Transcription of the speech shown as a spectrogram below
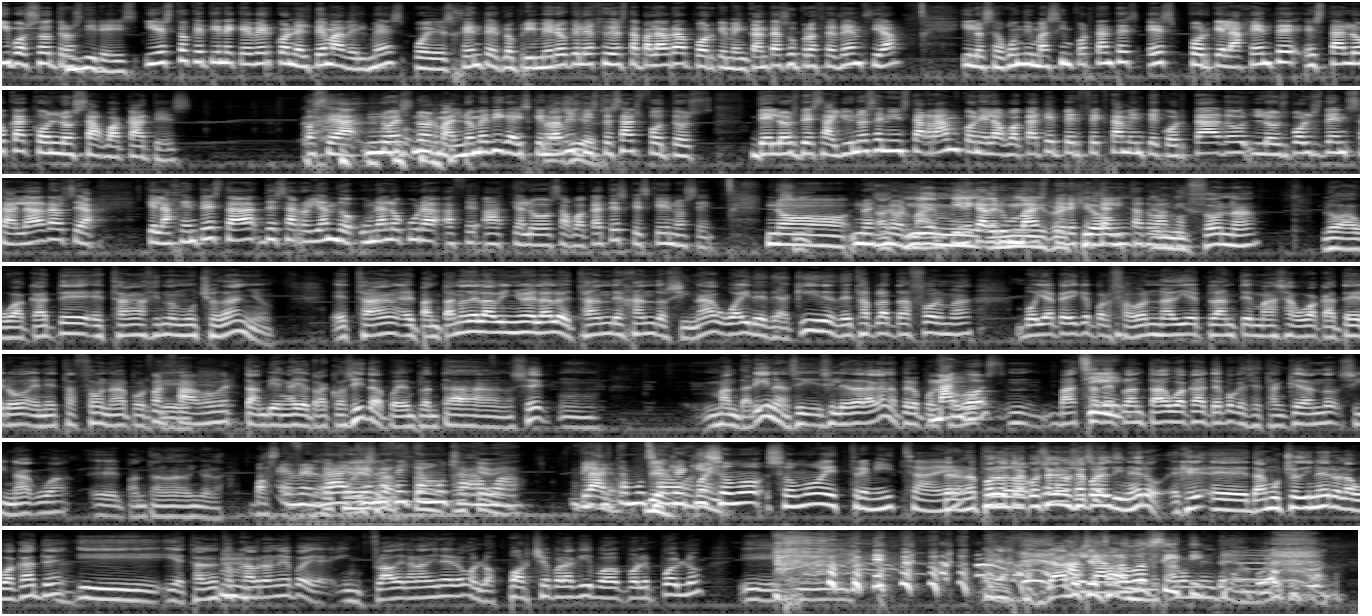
Y vosotros diréis, ¿y esto qué tiene que ver con el tema del mes? Pues gente, lo primero que he elegido esta palabra porque me encanta su procedencia y lo segundo y más importante es porque la gente está loca con los aguacates. O sea, no es normal, no me digáis que no Así habéis es. visto esas fotos de los desayunos en Instagram con el aguacate perfectamente cortado, los bols de ensalada, o sea, que la gente está desarrollando una locura hacia, los aguacates que es que no sé, no, Sí. no es Aquí normal. mi- Tiene que haber un máster región, especializado o En algo. mi zona, los aguacates están haciendo mucho daño. Están, el pantano de la viñuela lo están dejando sin agua y desde aquí, desde esta plataforma, voy a pedir que por favor nadie plante más aguacatero en esta zona porque favor. también hay otras cositas. Pueden plantar, no sé, mm, mandarinas si, si le da la gana, pero por Mangos. favor, mm, basta Sí. de plantar aguacate porque se están quedando sin agua eh, el pantano de la viñuela. Basta. Es verdad, es que necesitan mucha agua. Claro. Es que aquí Bueno. somos, somos extremistas, ¿eh? Pero no es por Lo- otra cosa que no sea por el dinero. Es que eh, da mucho dinero el aguacate y, y están estos Mm. cabrones pues inflados de ganar dinero con los porches por aquí, por, por el pueblo. Y. y- ya, está, ya me estoy enfadando, City. demonio.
